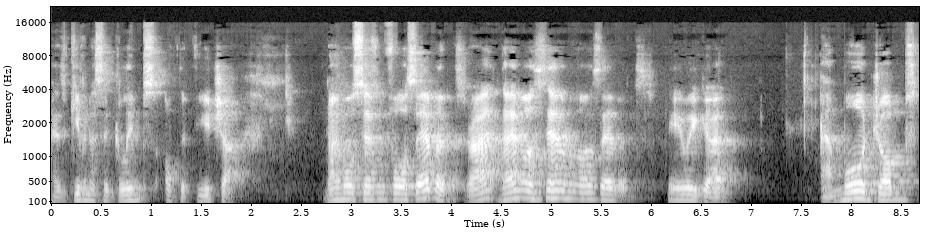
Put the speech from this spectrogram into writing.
has given us a glimpse of the future. No more 747s, right? No more 747s. Here we go. Uh, more jobs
